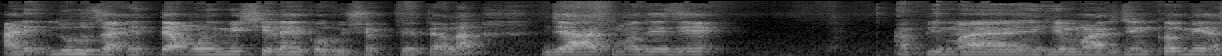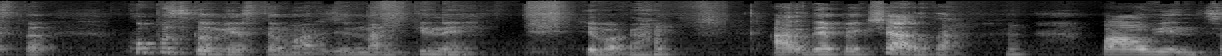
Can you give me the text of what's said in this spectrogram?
आणि लूज आहे त्यामुळे मी शिलाई करू शकते त्याला. जे आतमध्ये जे आपली मा हे मार्जिन कमी असतं. खूपच कमी असतं मार्जिन माहिती नाही. हे बघा. अर्ध्यापेक्षा अर्धा. पाव इंच.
